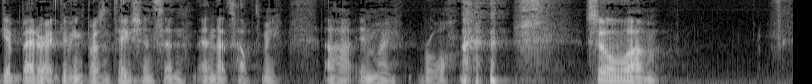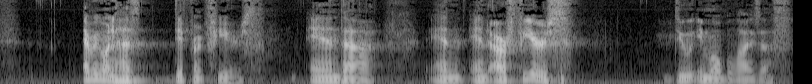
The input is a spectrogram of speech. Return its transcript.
get better at giving presentations, and, and that's helped me uh, in my role. so, um, everyone has different fears, and, uh, and, and our fears do immobilize us.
